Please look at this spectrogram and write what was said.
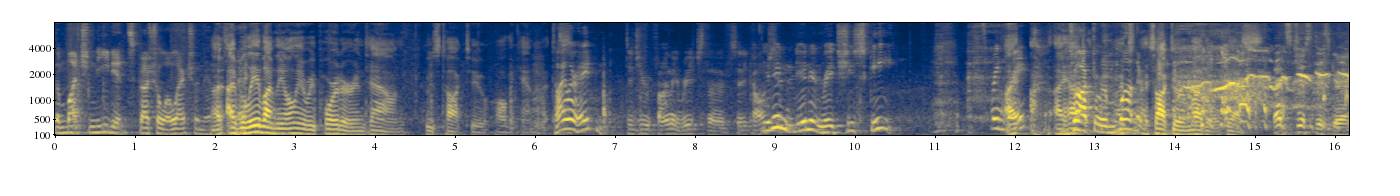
the much-needed special election in the I, I state. believe I'm the only reporter in town who's talked to all the candidates. Tyler Hayden, Did you finally reach the city college? you didn't, you didn't reach, she's skiing. Spring I, break. I, I have- talked to her mother. I talked to her mother. Yes. That's just as good.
